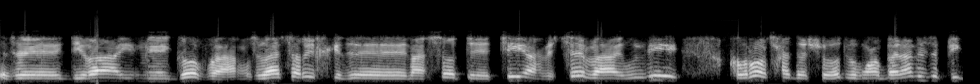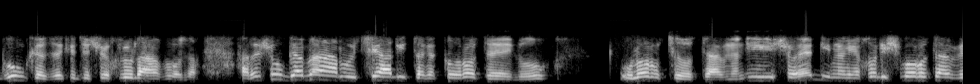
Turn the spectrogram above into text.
זה דירה עם אה, גובה, אז הוא היה צריך כדי לעשות אה, טיח וצבע, הוא הביא קורות חדשות והוא בנה לזה פיגום כזה כדי שיוכלו לעבוד. אחרי שהוא גמר הוא הציע לי את הקורות האלו, הוא לא רוצה אותם. אני שואל אם אני יכול לשמור אותם ו...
